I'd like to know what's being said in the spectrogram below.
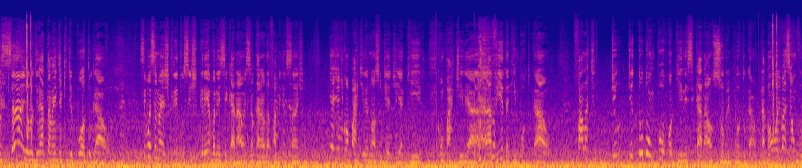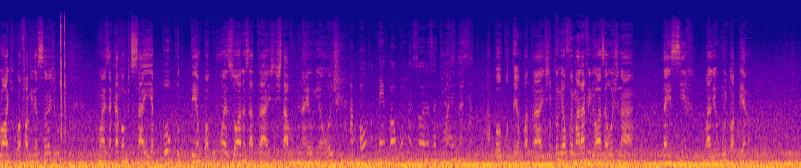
Rodrigo Sângelo, diretamente aqui de Portugal. Se você não é inscrito, se inscreva nesse canal, esse é o canal da família Sângelo. E a gente compartilha o nosso dia a dia aqui, compartilha a vida aqui em Portugal, fala de, de, de tudo um pouco aqui nesse canal sobre Portugal, tá bom? Hoje vai ser um vlog com a família Sângelo. Nós acabamos de sair há pouco tempo, algumas horas atrás. Estávamos na reunião hoje. Há pouco tempo, algumas horas atrás. Mas, há pouco tempo atrás. A reunião foi maravilhosa hoje na, na ESIR, valeu muito a pena.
